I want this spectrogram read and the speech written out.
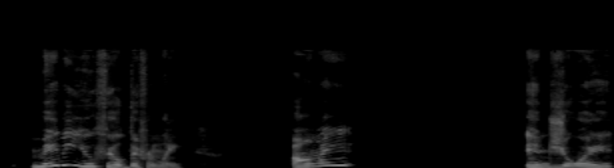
maybe you feel differently. I enjoy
